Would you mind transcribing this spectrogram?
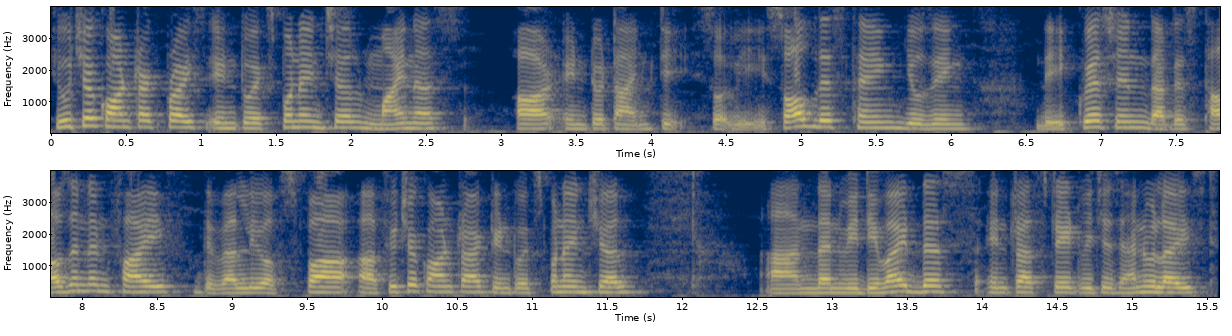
future contract price into exponential minus r into time t. So we solve this thing using the equation that is 1005, the value of spa, uh, future contract into exponential and then we divide this interest rate which is annualized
